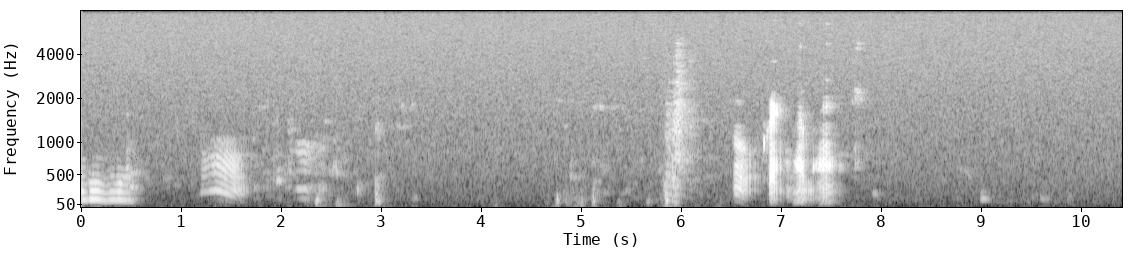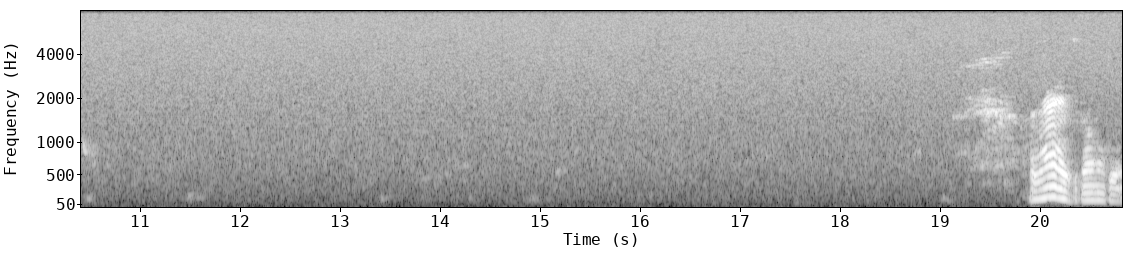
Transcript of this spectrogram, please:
Oh, oh crap, my back. That is gonna get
